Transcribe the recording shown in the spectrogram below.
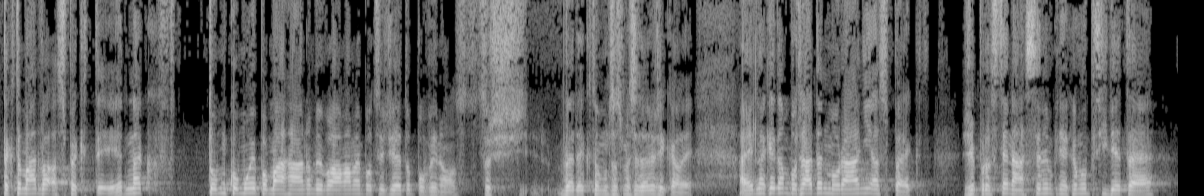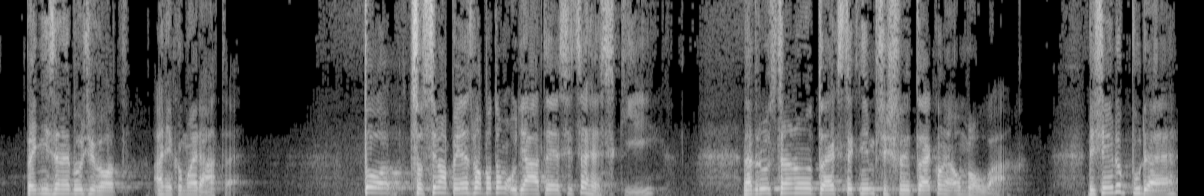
tak to má dva aspekty. Jednak v tom, komu je pomáháno, vyvoláváme pocit, že je to povinnost, což vede k tomu, co jsme si tady říkali. A jednak je tam pořád ten morální aspekt, že prostě násilím k někomu přijdete, peníze nebo život a někomu je dáte. To, co s těma penězma potom uděláte, je sice hezký, na druhou stranu to, jak jste k ním přišli, to jako neomlouvá. Když někdo půjde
